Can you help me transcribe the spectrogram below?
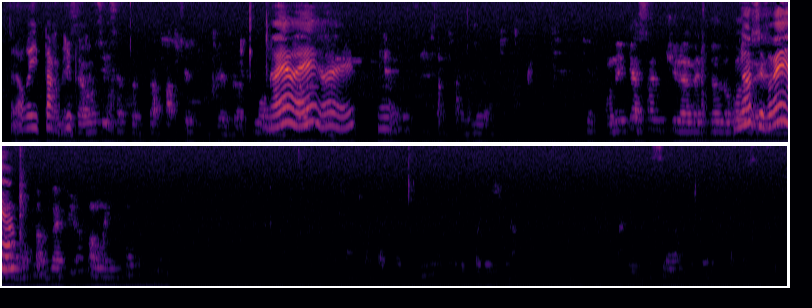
Alors, ils partent du. ça aussi, ça peut faire partie du développement. Ouais, ouais, ouais. ouais. On n'est qu'à 5 km de droite. Non, c'est vrai, hein.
